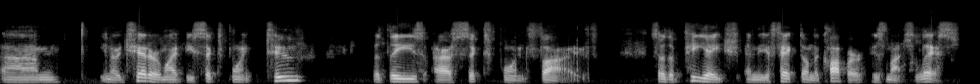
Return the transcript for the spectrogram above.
um, you know, cheddar might be 6.2 but these are 6.5. So the pH and the effect on the copper is much less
